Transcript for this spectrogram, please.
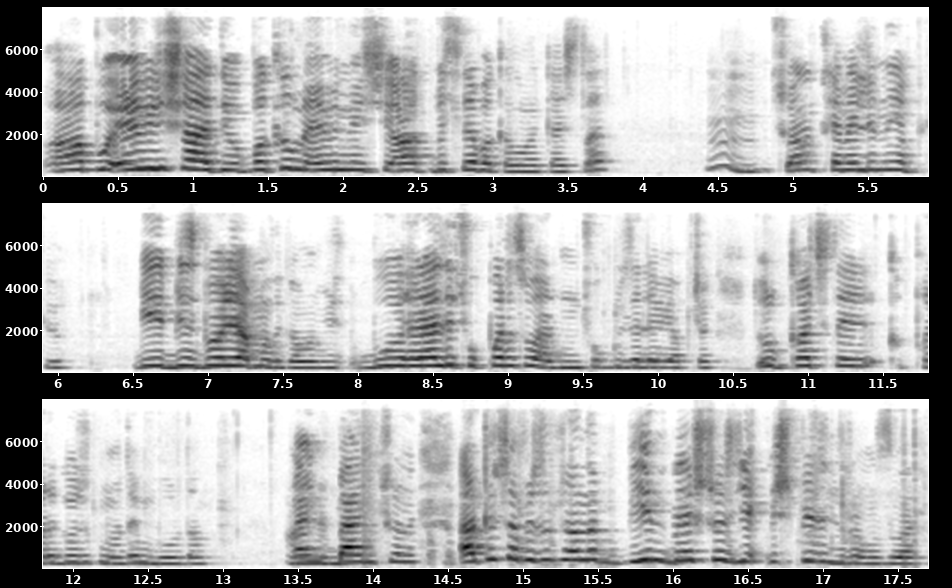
Aa bu ev inşa ediyor. Bakalım evin inşa etmesine bakalım arkadaşlar. Hmm, şu an temelini yapıyor. Biz, biz böyle yapmadık ama biz- bu herhalde çok parası var bunun çok güzel ev yapacak. Dur kaç TL para gözükmüyor değil mi buradan? Aynen. Ben ben şu an arkadaşlar bizim şu anda 1571 liramız var.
